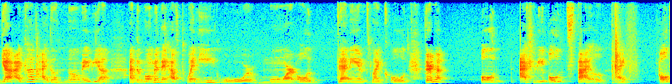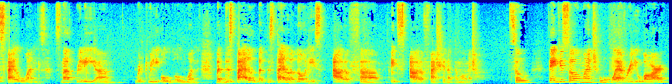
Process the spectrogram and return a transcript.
yeah I got I don't know maybe uh, at the moment I have 20 or more old denims like old they're not old actually old style like old style ones. It's not really um really old old one. But the style but the style alone is out of uh, it's out of fashion at the moment. So thank you so much whoever you are.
